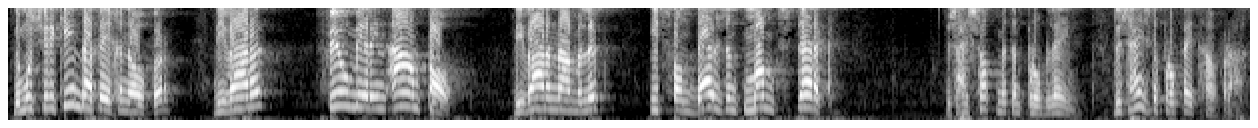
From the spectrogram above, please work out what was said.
De mushrikien daartegenover, die waren veel meer in aantal. Die waren namelijk iets van duizend man sterk. Dus hij zat met een probleem. Dus hij is de profeet gaan vragen.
